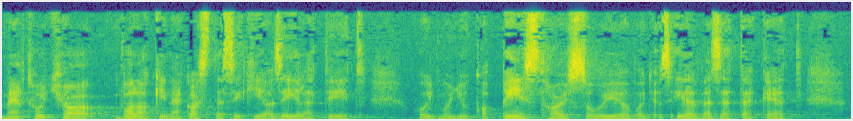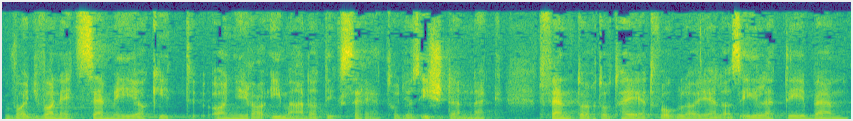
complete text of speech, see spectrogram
mert hogyha valakinek azt teszi ki az életét, hogy mondjuk a pénzt hajszolja, vagy az élvezeteket, vagy van egy személy, akit annyira imádatig szeret, hogy az Istennek fenntartott helyet foglalja el az életében,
